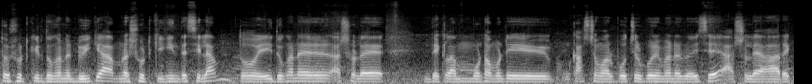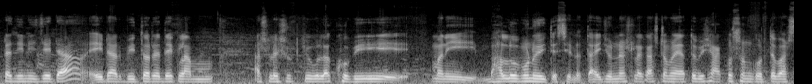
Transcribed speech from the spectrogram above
তো শুটকির দোকানে ডুইকে আমরা শুটকি কিনতেছিলাম। তো এই দোকানে আসলে দেখলাম মোটামুটি কাস্টমার প্রচুর পরিমাণে রয়েছে। আসলে আর একটা জিনিস যেটা, এটার ভিতরে দেখলাম আসলে শুটকিগুলো খুবই মানে ভালো মনে হইতেছিল। তাই জন্য আসলে কাস্টমার এত বেশি আকর্ষণ করতে পারছে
